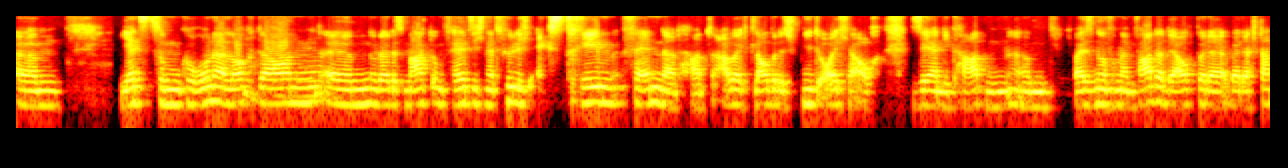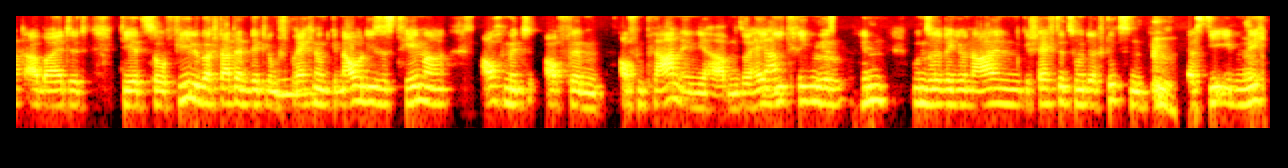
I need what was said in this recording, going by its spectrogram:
ähm, jetzt zum Corona-Lockdown ähm, oder das Marktumfeld sich natürlich extrem verändert hat. Aber ich glaube, das spielt euch ja auch sehr in die Karten. Ähm, ich weiß es nur von meinem Vater, der auch bei der, bei der Stadt arbeitet, die jetzt so viel über Stadtentwicklung mhm. sprechen und genau dieses Thema auch mit auf dem, auf dem Plan irgendwie haben. So, hey, Klar. wie kriegen wir es mhm. hin, unsere regionalen Geschäfte zu unterstützen, dass die eben nicht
